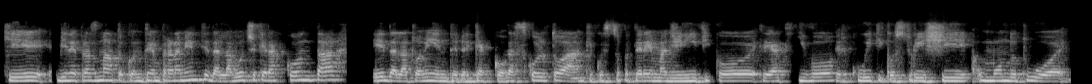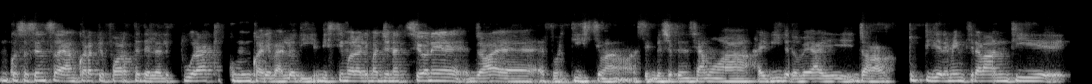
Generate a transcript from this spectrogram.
che viene plasmato contemporaneamente dalla voce che racconta e dalla tua mente, perché ecco, l'ascolto ha anche questo potere immaginifico creativo per cui ti costruisci un mondo tuo. In questo senso è ancora più forte della lettura, che comunque a livello di, di stimola all'immaginazione già è, è fortissima. Se invece pensiamo a, ai video dove hai già tutti gli elementi davanti e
